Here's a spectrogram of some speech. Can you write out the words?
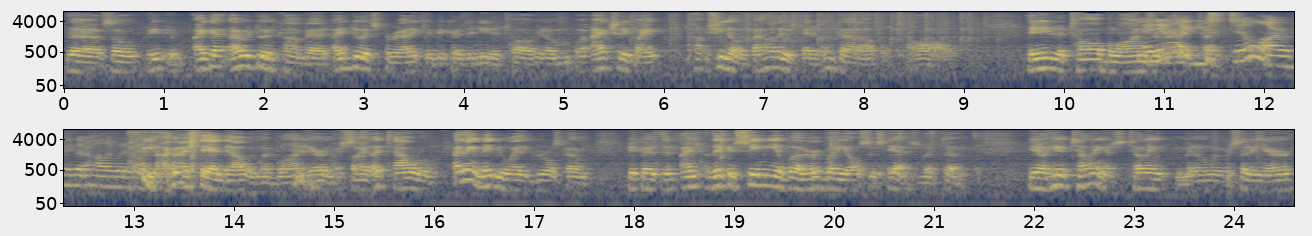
the, so I got I was doing combat. I do it sporadically because they needed tall. You know, actually by she knows by Hollywood standards, I'm god awful tall. They needed a tall blonde And you know what, you type. still are when we go to Hollywood events. Yeah, I stand out with my blonde hair and my size. I tower over. I think maybe why the girls come because they, I, they can see me above everybody else's heads. But um, you know, he was telling us, telling you know, we were sitting there, and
